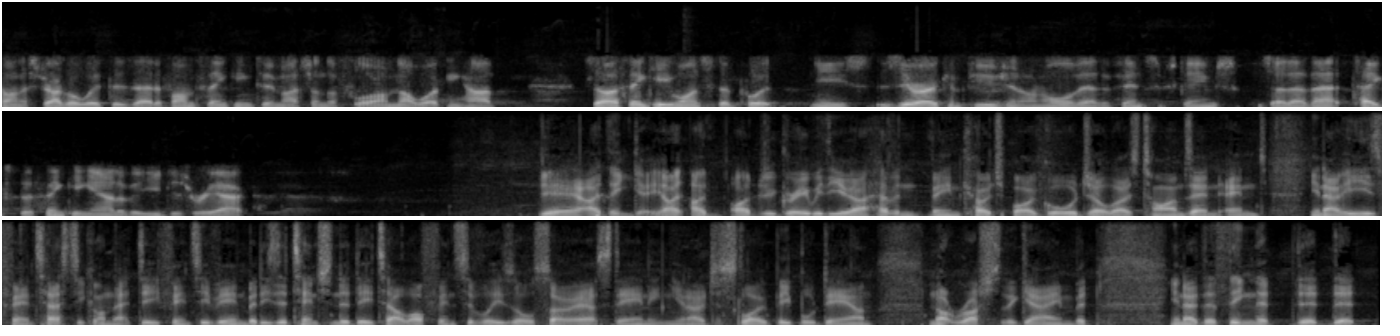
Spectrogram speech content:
kind of struggled with is that if I'm thinking too much on the floor, I'm not working hard. So I think he wants to put his zero confusion on all of our defensive schemes, so that that takes the thinking out of it. You just react. Yeah, I think I, I'd, I'd agree with you. I haven't been coached by Gorge all those times, and, and you know he is fantastic on that defensive end, but his attention to detail offensively is also outstanding. You know, to slow people down, not rush the game. But you know, the thing that, that, that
